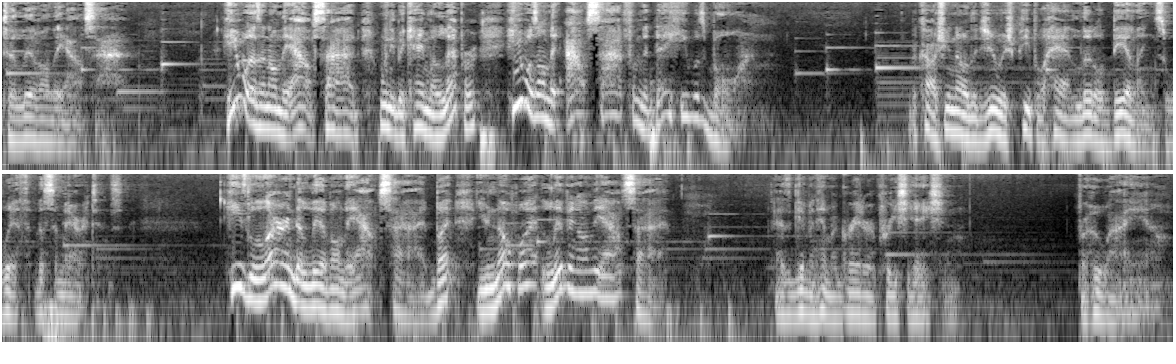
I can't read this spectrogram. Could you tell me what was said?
to live on the outside. He wasn't on the outside when he became a leper. He was on the outside from the day he was born because you know the Jewish people had little dealings with the Samaritans. He's learned to live on the outside, but you know what? Living on the outside has given him a greater appreciation for who I am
